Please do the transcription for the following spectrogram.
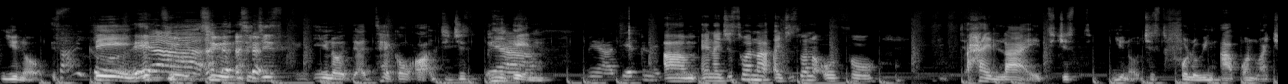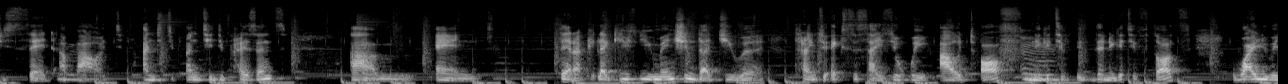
you know, Cycle. thing Yeah. to, to to just you know tackle or to just be Yeah. in. yeah, definitely. Um, and I just wanna I just wanna also highlight just you know just following up on what you said Mhm. about anti- antidepressants um and therapy like you you mentioned that you were trying to exercise your way out of Mhm. negative the negative thoughts while you were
